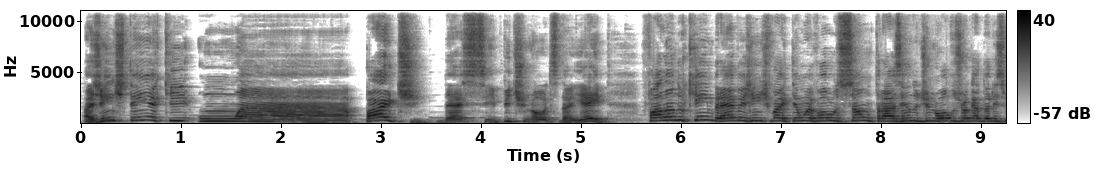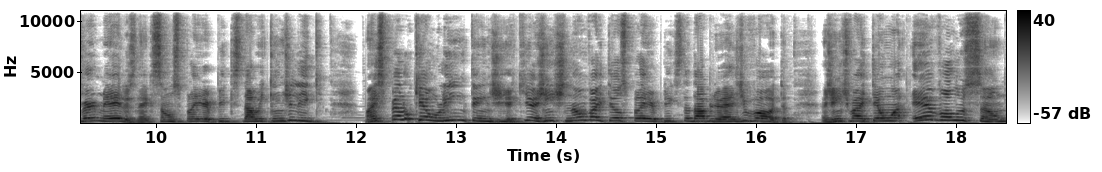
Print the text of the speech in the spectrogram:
a gente tem aqui uma parte desse pitch notes da EA falando que em breve a gente vai ter uma evolução trazendo de novo os jogadores vermelhos, né, que são os player picks da Weekend League. Mas pelo que eu li e entendi aqui, a gente não vai ter os player picks da WL de volta. A gente vai ter uma evolução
